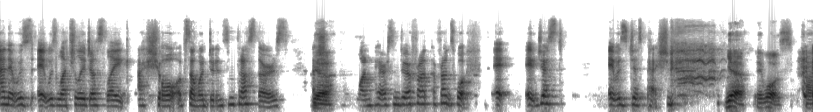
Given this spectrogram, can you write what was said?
and it was it was literally just like a shot of someone doing some thrusters. Yeah. one person do a front a front squat. It it just it was just pish. Yeah it was. And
